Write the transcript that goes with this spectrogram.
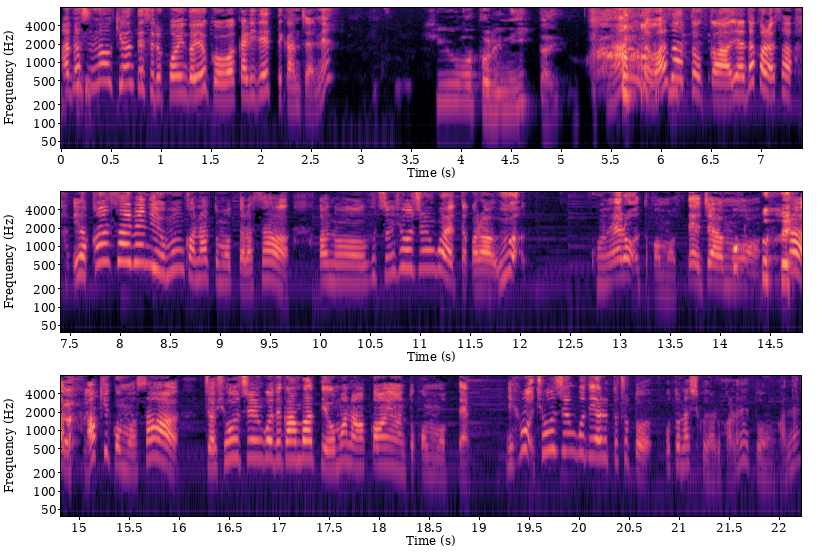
私のキュンってするポイントよくお分かりでって感じやね。キュンを取りに行ったんよ。なんだ、わざとか。いや、だからさ、いや、関西弁で読むんかなと思ったらさ、あのー普通の標準語やったから、うわこの野郎とか思って、じゃあもう、さ、あきこもさ、じゃあ標準語で頑張って読まなあかんやんとか思って。で標標準語でやるとちょっとおとなしくなるからね、トーンがね。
